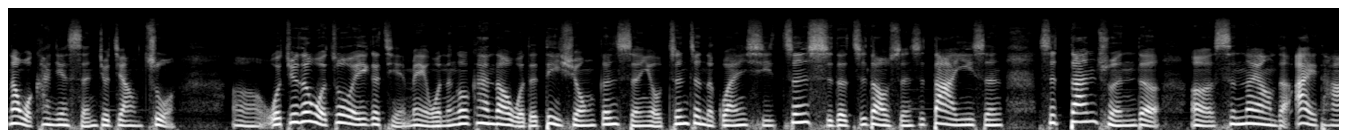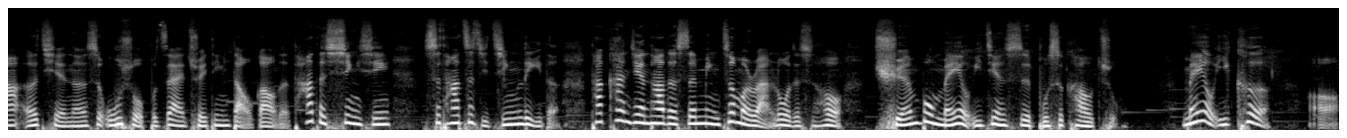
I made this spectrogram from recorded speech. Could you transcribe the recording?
那我看见神就这样做，呃，我觉得我作为一个姐妹，我能够看到我的弟兄跟神有真正的关系，真实的知道神是大医生，是单纯的，呃，是那样的爱他，而且呢是无所不在垂听祷告的。他的信心是他自己经历的，他看见他的生命这么软弱的时候。全部没有一件事不是靠主，没有一刻哦，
